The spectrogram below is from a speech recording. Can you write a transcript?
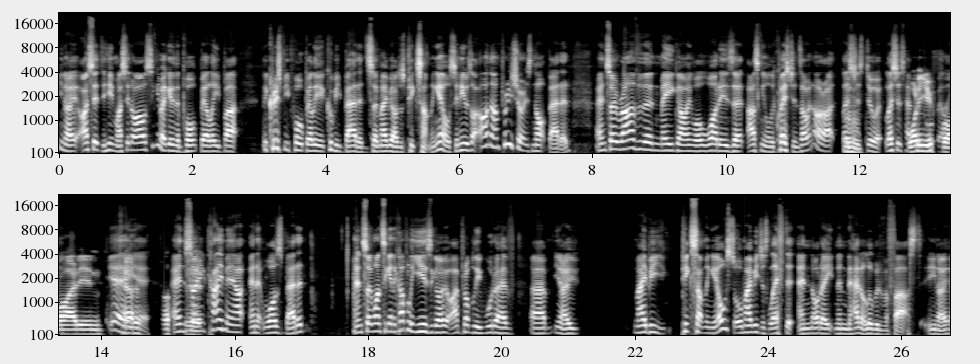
you know, I said to him, I said, oh, I was thinking about getting the pork belly, but the crispy pork belly, it could be battered, so maybe I'll just pick something else. And he was like, oh, no, I'm pretty sure it's not battered. And so rather than me going, well, what is it, asking all the questions, I went, all right, let's mm-hmm. just do it. Let's just have What are you belly. fried in? Yeah, yeah. and yeah. so it came out and it was battered. And so once again, a couple of years ago, I probably would have, um, you know, maybe picked something else, or maybe just left it and not eaten and had a little bit of a fast. You know,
